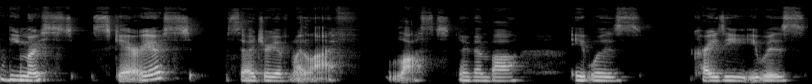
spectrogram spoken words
the most scariest surgery of my life last November. It was crazy. It was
